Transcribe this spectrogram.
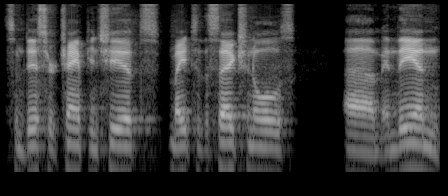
some district championships, made it to the sectionals, um, and then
